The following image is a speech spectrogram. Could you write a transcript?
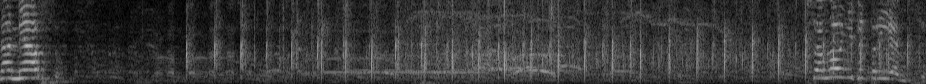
На м'ясо. Шановні підприємці.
